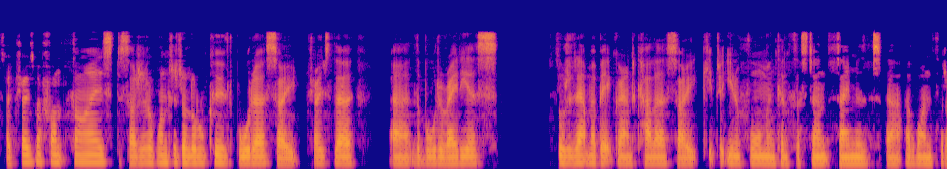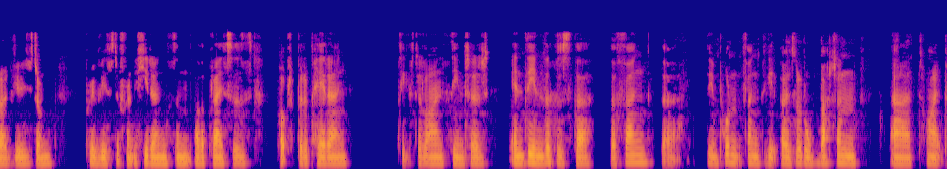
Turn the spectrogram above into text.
so I chose my font size, decided I wanted a little curved border, so chose the uh, the border radius, sorted out my background colour, so kept it uniform and consistent, same as uh, other ones that I'd used on previous different headings and other places. Popped a bit of padding, text align centered, and then this is the the thing, the the important thing to get those little button uh, type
